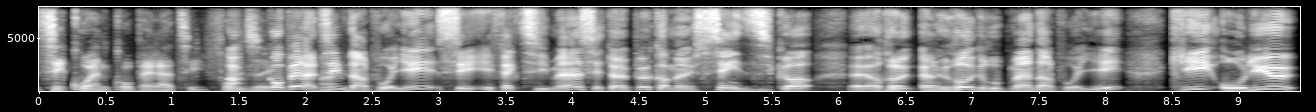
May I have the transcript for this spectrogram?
c'est quoi une coopérative? Faut le ah, dire. Coopérative d'employés, c'est effectivement, c'est un peu comme un syndicat, euh, un regroupement d'employés qui, au lieu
